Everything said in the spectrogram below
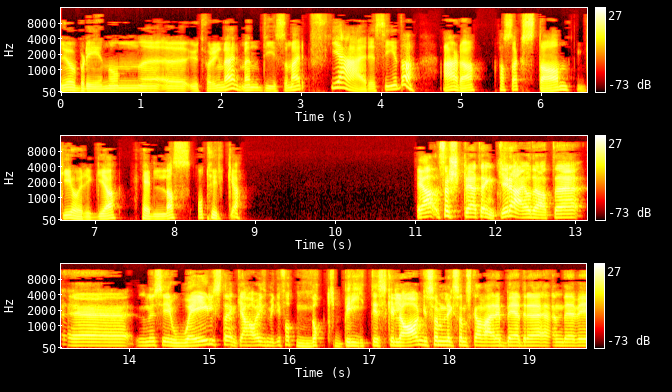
jo bli noen uh, utfordringer der, men de som er fjerde sida, er da Kasakhstan, Georgia, Hellas og Tyrkia. Ja, det første jeg tenker, er jo det at eh, Når du sier Wales, tenker jeg har liksom ikke fått nok britiske lag som liksom skal være bedre enn det vi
